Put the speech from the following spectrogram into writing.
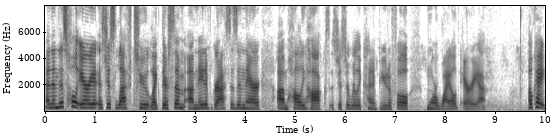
And then this whole area is just left to, like there's some um, native grasses in there, um, hollyhocks. It's just a really kind of beautiful, more wild area. Okay,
